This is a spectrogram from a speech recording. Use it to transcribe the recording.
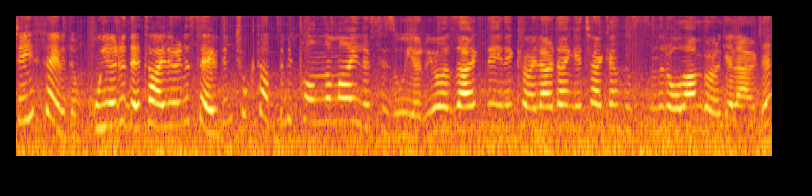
şeyi sevdim, uyarı detaylarını sevdim. Çok tatlı bir tonlamayla sizi uyarıyor. Özellikle yine köylerden geçerken hız sınırı olan bölgelerde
